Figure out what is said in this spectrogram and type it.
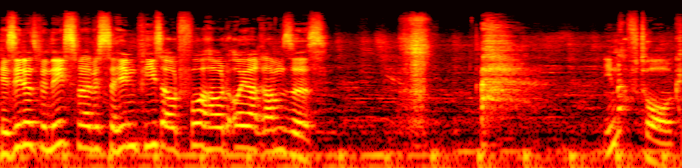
Wir sehen uns beim nächsten Mal. Bis dahin, Peace out, Vorhaut, euer Ramses. Enough Talk.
